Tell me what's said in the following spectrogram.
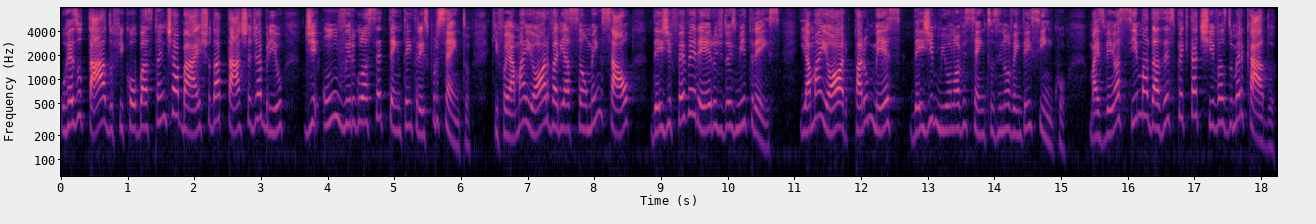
O resultado ficou bastante abaixo da taxa de abril de 1,73%, que foi a maior variação mensal desde fevereiro de 2003 e a maior para o mês desde 1995, mas veio acima das expectativas do mercado,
